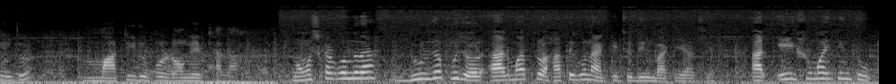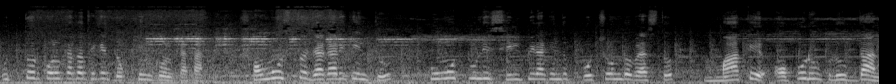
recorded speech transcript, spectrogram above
কিন্তু মাটির উপর রঙের খেলা। নমস্কার বন্ধুরা, দুর্গা পুজোর আর মাত্র হাতে গোনা কিছুদিন বাকি আছে। আর এই সময় কিন্তু উত্তর কলকাতা থেকে দক্ষিণ কলকাতা, সমস্ত জায়গারই কিন্তু কুমোরটুলি শিল্পীরা কিন্তু প্রচণ্ড ব্যস্ত, মাকে অপরূপ রূপদান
